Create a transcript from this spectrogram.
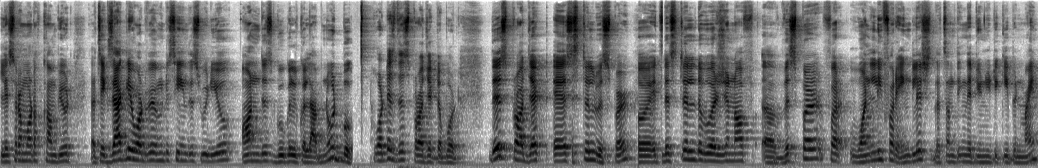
lesser amount of compute. That's exactly what we're going to see in this video on this Google Colab notebook. What is this project about? This project is Distill Whisper. So it's distilled version of uh, Whisper for only for English. That's something that you need to keep in mind.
